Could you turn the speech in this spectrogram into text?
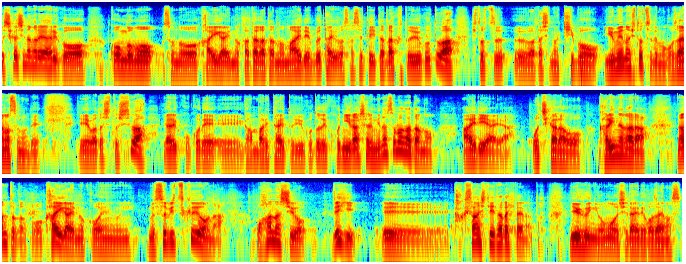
しかししながらやはりこう今後もその海外の方々の前で舞台をさせていただくということは一つ私の希望夢の一つでもございますので、え私としてはやはりここで、え頑張りたいということでここにいらっしゃる皆様方のアイデアやお力を借りながらなんとかこう海外の公演に結びつくようなお話をぜひ、えー拡散していただきたいなというふうに思う次第でございます。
